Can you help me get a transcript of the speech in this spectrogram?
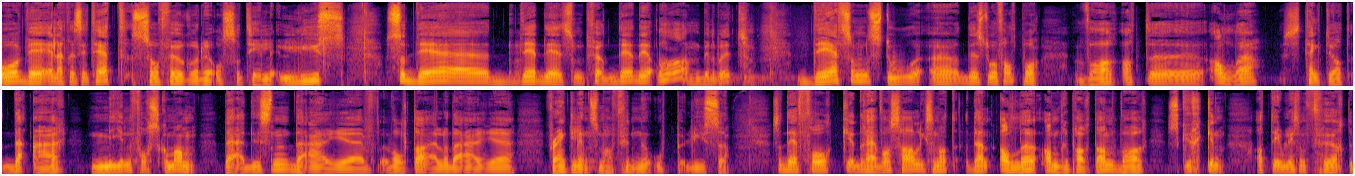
Og ved elektrisitet så fører det også til lys. Så det det, det som det, det, å, begynner å bryte. Det som sto, det sto og falt på, var at alle tenkte jo at det er min forskermann. Det er Edison, det er eh, Volta eller det er eh, Franklin som har funnet opp lyset. Så det folk drev og sa, liksom at den alle andre partene var skurken. At de ble liksom ført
